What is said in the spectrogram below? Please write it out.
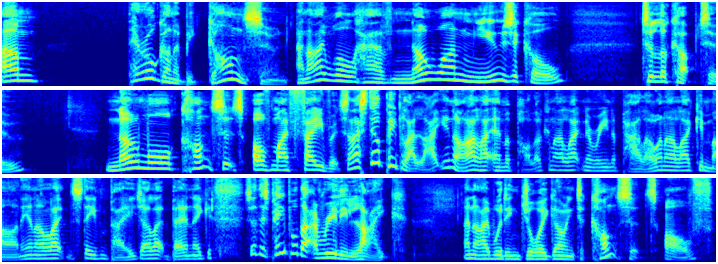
Um, they're all going to be gone soon. And I will have no one musical to look up to, no more concerts of my favourites. And I still people I like, you know, I like Emma Pollock and I like Nerina Pallot and I like Imani and I like Steven Page, I like Ben. So there's people that I really like and I would enjoy going to concerts of.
